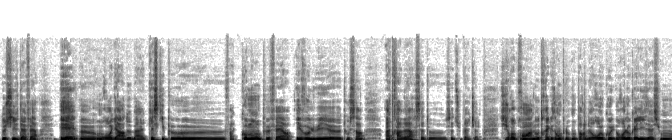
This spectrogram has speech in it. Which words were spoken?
de chiffre d'affaires. Et euh, on regarde bah, qu'est-ce qui peut, enfin, comment on peut faire évoluer tout ça à travers cette, cette supply chain. Si je reprends un autre exemple, on parle de relocalisation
